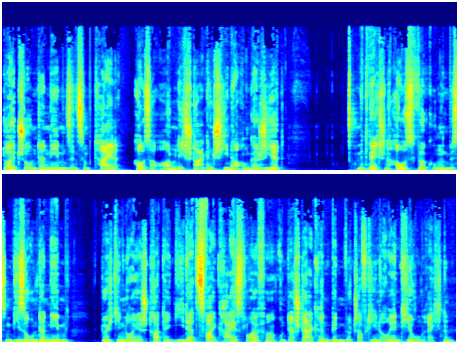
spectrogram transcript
Deutsche Unternehmen sind zum Teil außerordentlich stark in China engagiert mit welchen Auswirkungen müssen diese Unternehmen durch die neue Strategie der zwei Kreisläufe und der stärkeren binnenwirtschaftlichen Orientierung rechnen?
